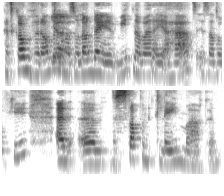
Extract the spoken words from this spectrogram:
Het kan veranderen, maar zolang dat je weet naar waar je gaat, is dat oké. En um, de stappen klein maken.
